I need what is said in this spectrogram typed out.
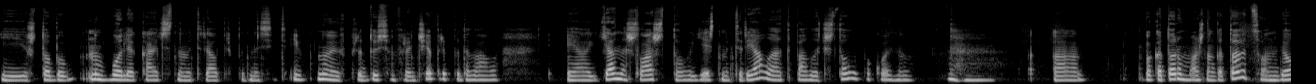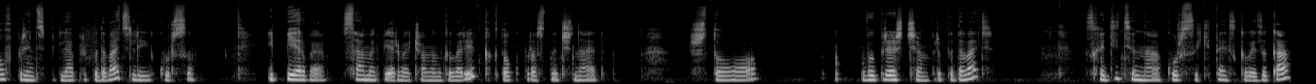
и чтобы ну, более качественный материал преподносить. И, ну и в предыдущем франче преподавала. И я нашла, что есть материалы от Павла Чистова покойного, uh-huh. по которым можно готовиться. Он вел, в принципе, для преподавателей курсы. И первое, самое первое, о чем он говорит, как только просто начинает, что вы прежде чем преподавать, сходите на курсы китайского языка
